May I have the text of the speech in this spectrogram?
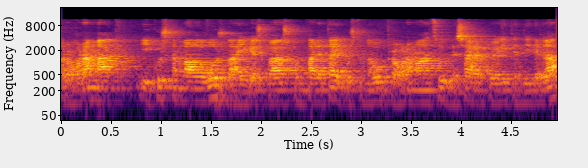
programak ikusten baduguz, ba, igezko asko pareta ikusten dugu programa batzuk desagertu egiten direla,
